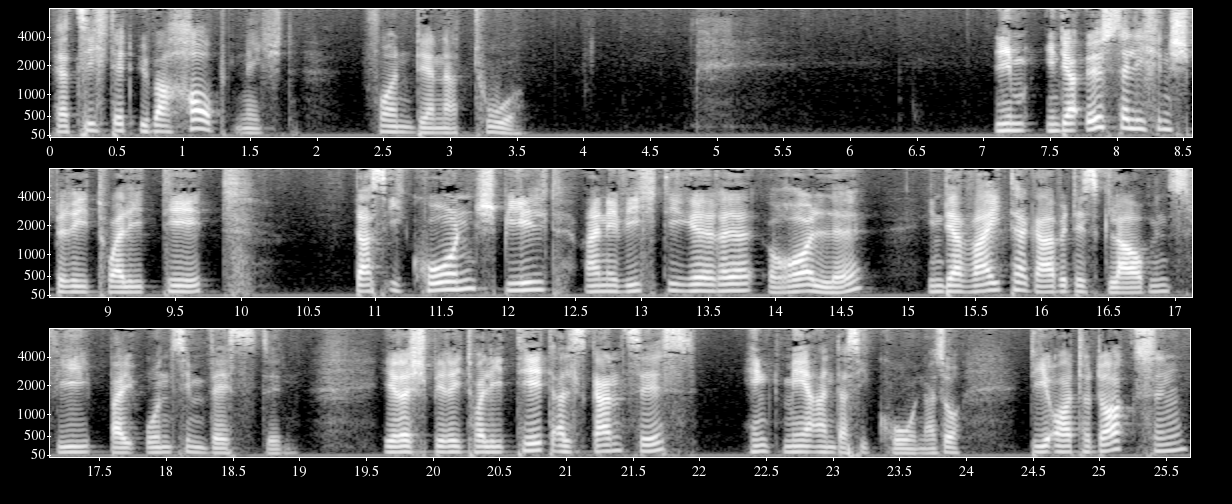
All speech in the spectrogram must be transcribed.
verzichtet überhaupt nicht von der Natur. In der österlichen Spiritualität, das Ikon spielt eine wichtigere Rolle in der Weitergabe des Glaubens wie bei uns im Westen ihre Spiritualität als Ganzes hängt mehr an das Ikon. Also die Orthodoxen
